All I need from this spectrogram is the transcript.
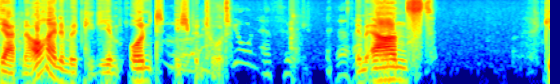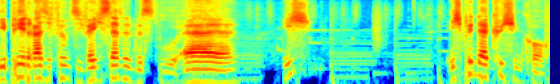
Der hat mir auch eine mitgegeben und ich bin tot. Im Ernst. GP 3050, welches Level bist du? Äh, ich? Ich bin der Küchenkoch.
